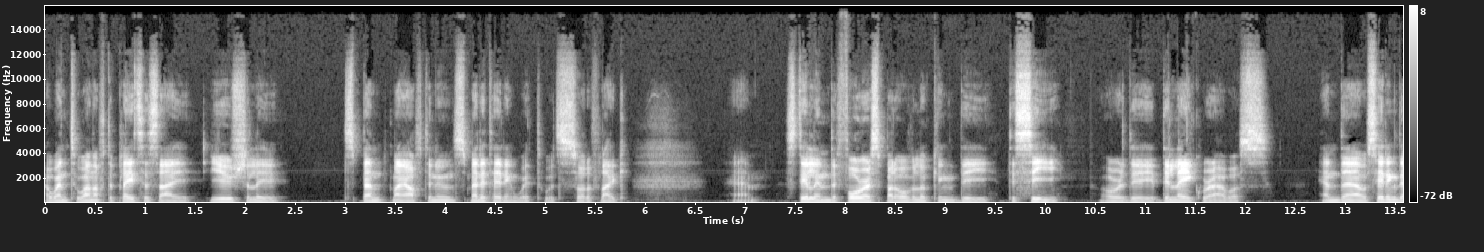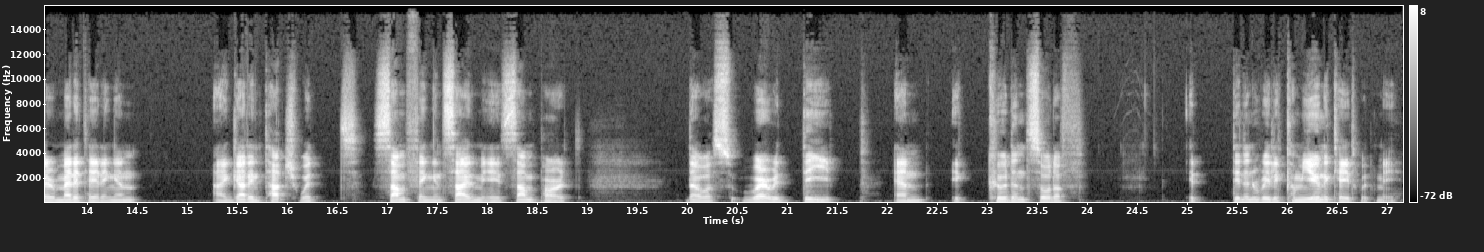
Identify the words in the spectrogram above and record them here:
I went to one of the places I usually spent my afternoons meditating with was sort of like um, still in the forest but overlooking the the sea or the the lake where I was and uh, I was sitting there meditating and I got in touch with something inside me some part that was very deep and it couldn't sort of it didn't really communicate with me.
